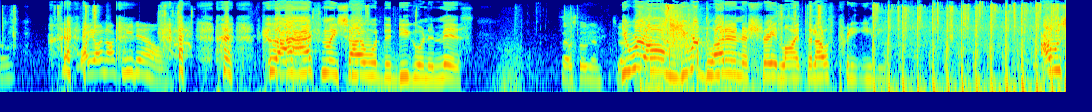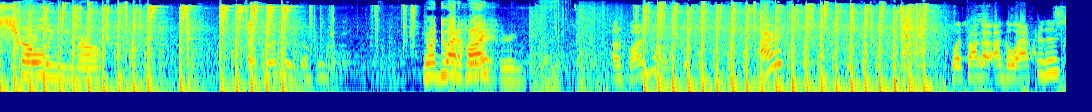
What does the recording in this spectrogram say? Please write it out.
Bro. Why y'all knock me down? Cause I accidentally shot with the deagle and it missed. Okay, let's good. again. You were um you were gliding in a straight line, so that was pretty easy. I was trolling you, bro. Okay, two out of You wanna do out of five? Three. Out of five? No. Alright. What? So I got I go after this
